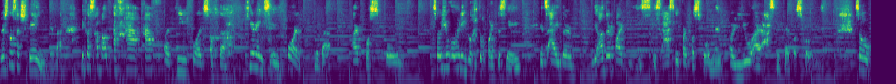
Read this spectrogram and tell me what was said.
there's no such thing diba? because about a half half or three fourths of the hearings in court diba, are postponed so you only go to court to say it's either the other party is, is asking for postponement or you are asking for postponement. So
